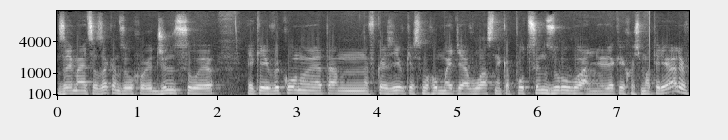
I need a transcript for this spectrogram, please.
займається заказухою, джинсою, який виконує там вказівки свого медіавласника по цензуруванню якихось матеріалів.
